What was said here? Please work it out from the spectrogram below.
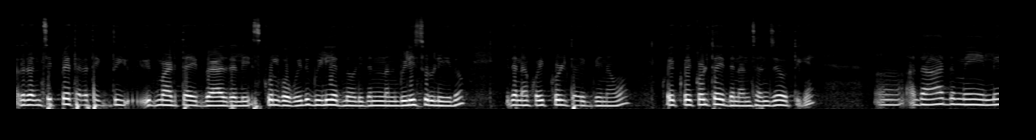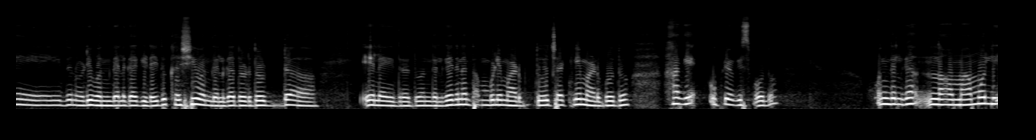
ಅದರ ಸಿಪ್ಪೆ ಥರ ತೆಗೆದು ಇದು ಮಾಡ್ತಾ ಇದ್ವಿ. ಅದರಲ್ಲಿ ಸ್ಕೂಲ್ಗೆ ಹೋಗು. ಇದು ಬಿಳಿಯದು ನೋಡಿ. ಇದನ್ನು ನಾನು ಬಿಳಿ ಸುರುಳಿ ಇದು. ಇದನ್ನು ಕೊಯ್ಕೊಳ್ತಾ ಇದ್ವಿ ನಾವು. ಕೊಯ್, ಕೊಯ್ಕೊಳ್ತಾ ಇದ್ದೆ ನಾನು ಸಂಜೆ ಹೊತ್ತಿಗೆ. ಅದಾದ ಮೇಲೆ ಇದು ನೋಡಿ ಒಂದೆಲ್ಗ ಗಿಡ, ಇದು ಕಷಿ ಒಂದೆಲ್ಗ ದೊಡ್ಡ ದೊಡ್ಡ ಎಲೆ ಇದ್ರದ್ದು ಒಂದೆಲ್ಗ ಇದನ್ನು ತಂಬುಳಿ ಮಾಡ್ಬೋದು, ಚಟ್ನಿ ಮಾಡ್ಬೋದು, ಹಾಗೆ ಉಪಯೋಗಿಸ್ಬೋದು. ಒಂದೆಲ್ಗ ನಾ, ಮಾಮೂಲಿ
